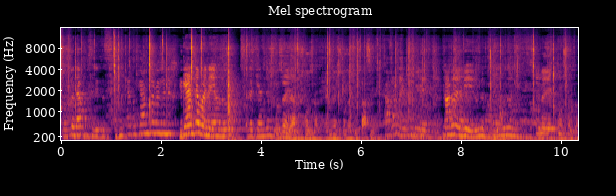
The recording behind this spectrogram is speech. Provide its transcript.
ওকে দেখো দিতেছে এত জ্ঞান যাবে জিনিস জ্ঞানটা মানে এখনও। এটা জ্ঞানটা সোজা আর সোজা। এমনি সোজা কিছু আছে? কাটা হে সেলাই একদম সোজা।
